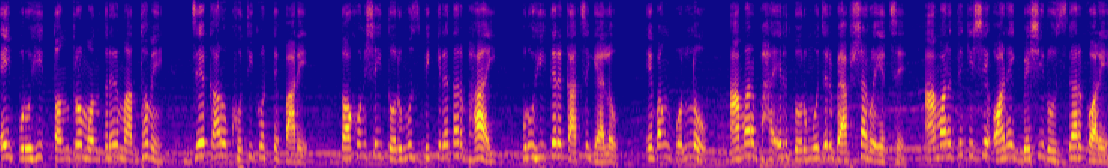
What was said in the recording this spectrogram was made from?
এই পুরোহিত তন্ত্র মন্ত্রের মাধ্যমে যে কারও ক্ষতি করতে পারে, তখন সেই তরমুজ বিক্রেতার ভাই পুরোহিতের কাছে গেল এবং বলল, আমার ভাইয়ের তরমুজের ব্যবসা রয়েছে, আমার থেকে সে অনেক বেশি রোজগার করে,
